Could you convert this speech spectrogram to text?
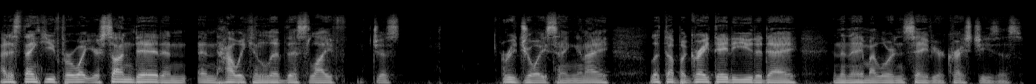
I just thank you for what your son did and, and how we can live this life just rejoicing. And I lift up a great day to you today in the name of my Lord and Savior, Christ Jesus.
